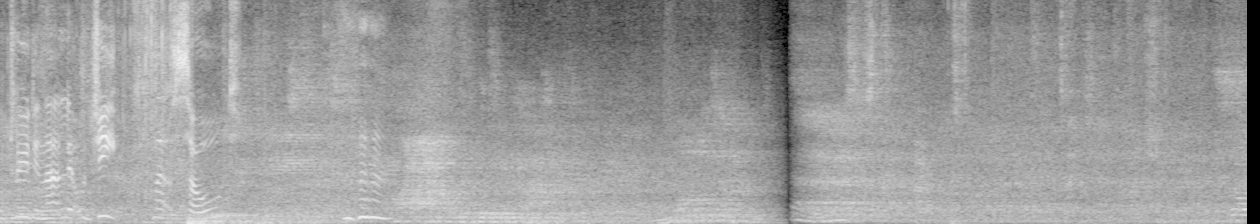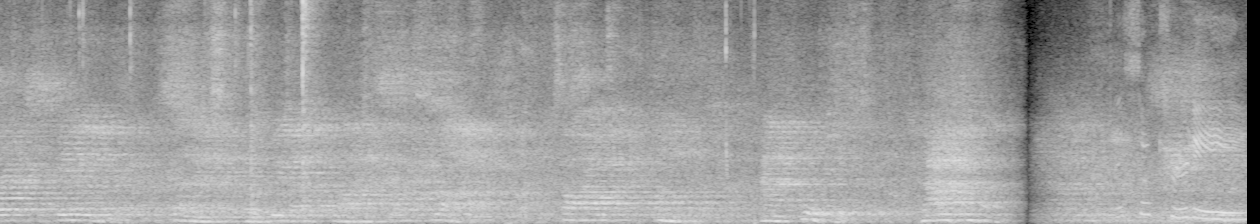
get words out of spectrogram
including that little Jeep that's sold. It's so pretty.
